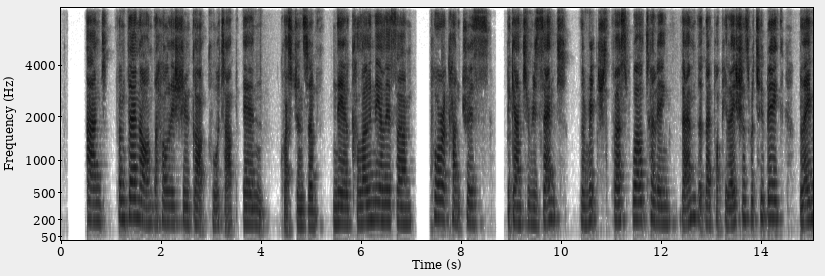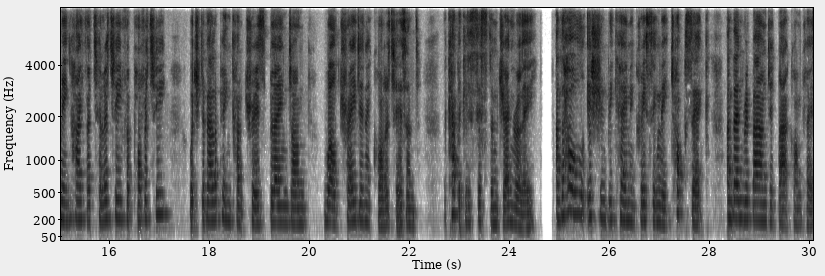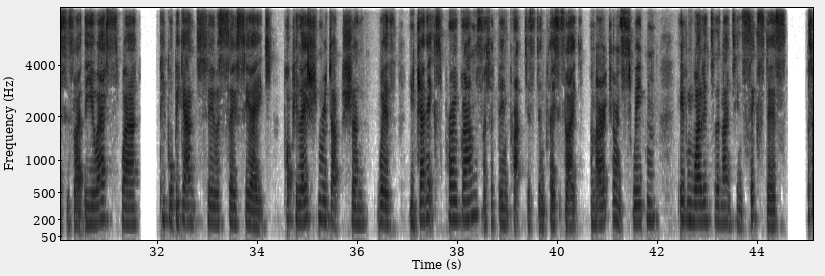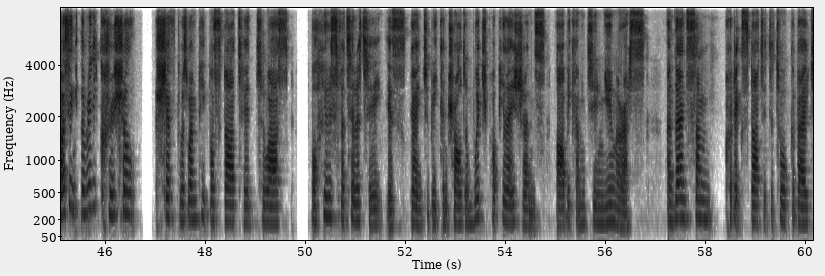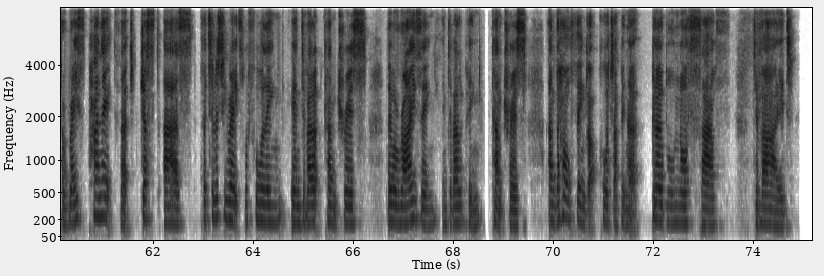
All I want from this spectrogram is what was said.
And from then on, the whole issue got caught up in questions of neo-colonialism. Poorer countries began to resent the rich first world telling them that their populations were too big, blaming high fertility for poverty, which developing countries blamed on world trade inequalities and the capitalist system generally. And the whole issue became increasingly toxic and then rebounded back on places like the US, where people began to associate population reduction with eugenics programs that had been practiced in places like America and Sweden, even well into the 1960s. So I think the really crucial shift was when people started to ask, well, whose fertility is going to be controlled and which populations are becoming too numerous. And then some critics started to talk about a race panic that just as fertility rates were falling in developed countries, they were rising in developing countries. And the whole thing got caught up in a global north south divide.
